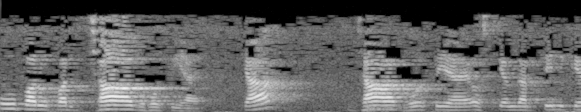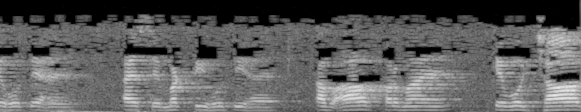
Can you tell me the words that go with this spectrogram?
اوپر اوپر جھاگ ہوتی ہے۔ کیا؟ جھاگ ہوتی ہے، اس کے اندر تن کے ہوتے ہیں، ایسے مٹی ہوتی ہے۔ اب آپ فرمائیں کہ وہ جھاگ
